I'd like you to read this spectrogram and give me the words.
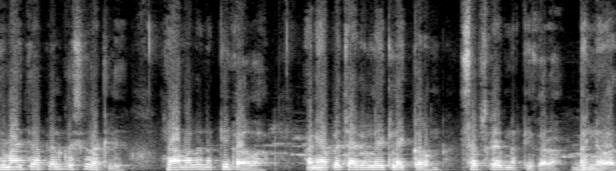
ही माहिती आपल्याला कशी वाटली हे आम्हाला नक्की कळवा आणि आपल्या चॅनलला एक लाईक करून सबस्क्राईब नक्की करा. धन्यवाद.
